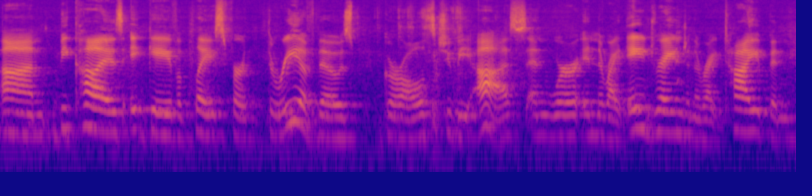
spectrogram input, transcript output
Um, because it gave a place for three of those girls to be us, and we're in the right age range and the right type, and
